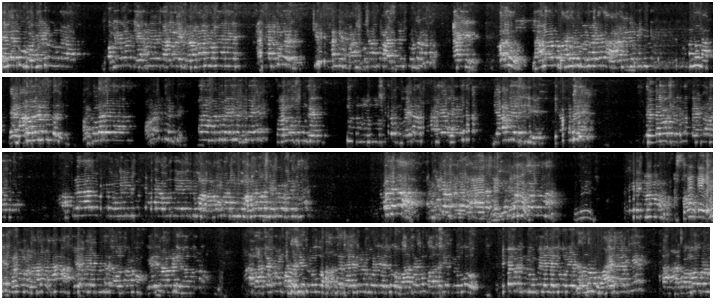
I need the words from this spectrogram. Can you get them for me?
ఎల్లకు గమ్యం ఉందా గమ్యం దేవుని కావాలి ఉన్నాయి అని అనుకోలేదు ఆశ్రయించుకుంటారు కదా మారవాలని ఉంటుంది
